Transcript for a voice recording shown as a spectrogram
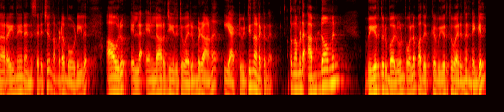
നിറയുന്നതിനനുസരിച്ച് നമ്മുടെ ബോഡിയിൽ ആ ഒരു എല്ലാ എൻലാർജ് ചെയ്തിട്ട് വരുമ്പോഴാണ് ഈ ആക്ടിവിറ്റി നടക്കുന്നത്. അപ്പോൾ നമ്മുടെ അബ്ഡോമൻ വീർത്തൊരു ബലൂൺ പോലെ പതുക്കെ വീർത്ത് വരുന്നുണ്ടെങ്കിൽ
